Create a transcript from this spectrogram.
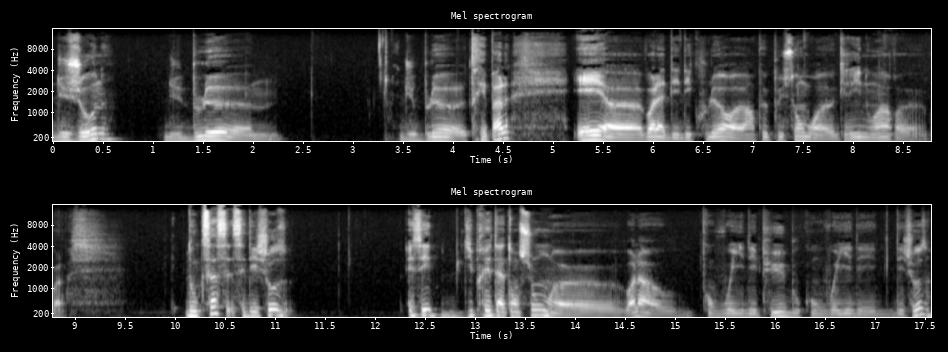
du jaune, du bleu, euh, du bleu très pâle, et voilà des, des, couleurs un peu plus sombres, gris, noir, voilà. Donc ça, c'est des choses. Essayez d'y prêter attention, voilà, quand vous voyez des pubs ou quand vous voyez des, des choses.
